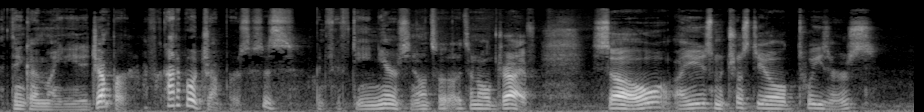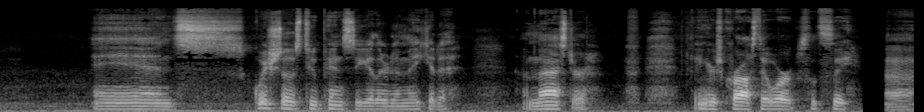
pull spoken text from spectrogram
I think I might need a jumper. I forgot about jumpers. This has been 15 years, you know, it's, a, it's an old drive. So I used my trusty old tweezers and squish those two pins together to make it a, a master. Fingers crossed it works. Let's see. Uh,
